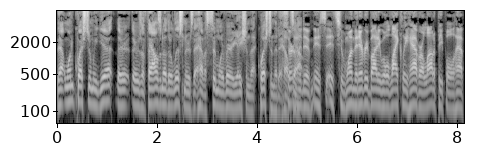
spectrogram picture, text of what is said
That one question we get, there, there's a thousand other listeners that have a similar variation of that question that it helps Certainly out. do. It's it's one that everybody will likely have, or a lot of people will have.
